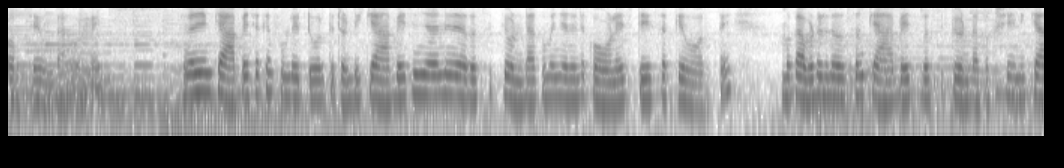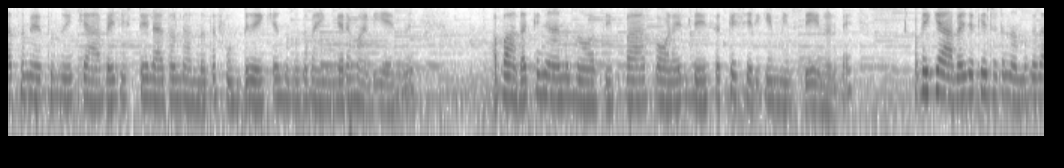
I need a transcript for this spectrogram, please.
കുറച്ചേ ഉണ്ടാവുള്ളേ. അങ്ങനെ ഞാൻ ക്യാബേജൊക്കെ ഫുൾ ഇട്ട് കൊടുത്തിട്ടുണ്ട്. ഈ ക്യാബേജ് ഞാൻ റെസിപ്പി ഉണ്ടാക്കുമ്പോൾ ഞാൻ എന്റെ കോളേജ് ഡേയ്സൊക്കെ ഓർത്തെ നമുക്ക് അവിടെ ഒരു ദിവസം ക്യാബേജ് റെസിപ്പി ഉണ്ട്. പക്ഷേ എനിക്ക് ആ സമയത്തൊന്നും ഈ ക്യാബേജ് ഇഷ്ടമില്ലാത്തതുകൊണ്ട് അന്നത്തെ ഫുഡ് കഴിക്കാൻ നമുക്ക് ഭയങ്കര മടിയായിരുന്നു. അപ്പോൾ അതൊക്കെ ഞാനൊന്ന് ഓർത്ത് ഇപ്പോൾ ആ കോളേജ് ഡേയ്സൊക്കെ ശരിക്കും മിസ് ചെയ്യുന്നുണ്ട്. അപ്പോൾ ഈ ക്യാബേജൊക്കെ ഇട്ടിട്ട് നമുക്കിത്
